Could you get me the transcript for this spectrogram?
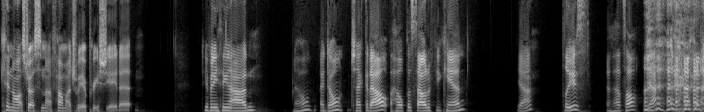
cannot stress enough how much we appreciate it. Do you have anything to add? No, I don't. Check it out. Help us out if you can. Yeah. Please. And that's all. Yeah.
